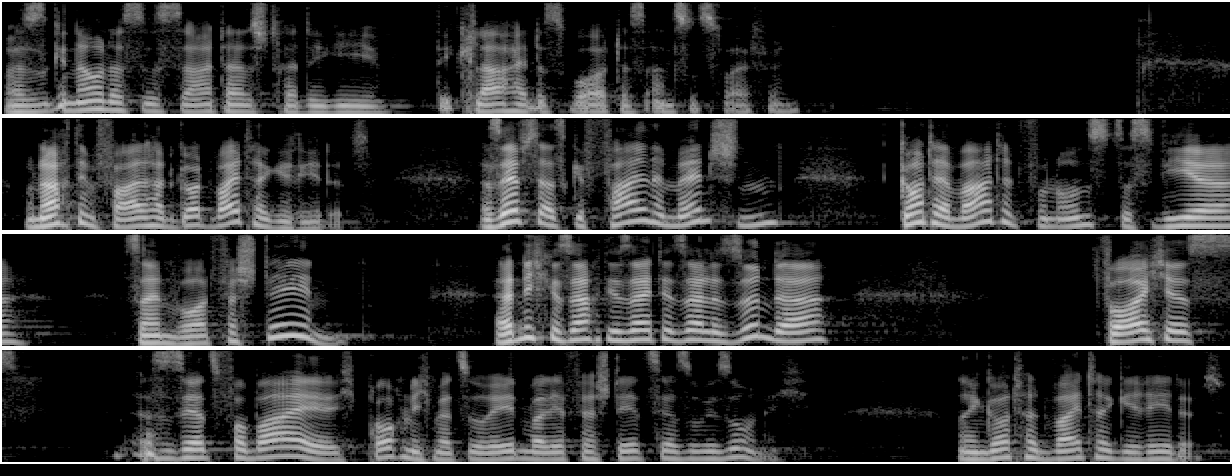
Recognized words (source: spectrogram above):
Also genau das ist Satans Strategie, die Klarheit des Wortes anzuzweifeln. Und nach dem Fall hat Gott weitergeredet. Also selbst als gefallene Menschen, Gott erwartet von uns, dass wir sein Wort verstehen. Er hat nicht gesagt, ihr seid jetzt alle Sünder, für euch ist es ist jetzt vorbei, ich brauche nicht mehr zu reden, weil ihr versteht es ja sowieso nicht. Nein, Gott hat weiter geredet.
